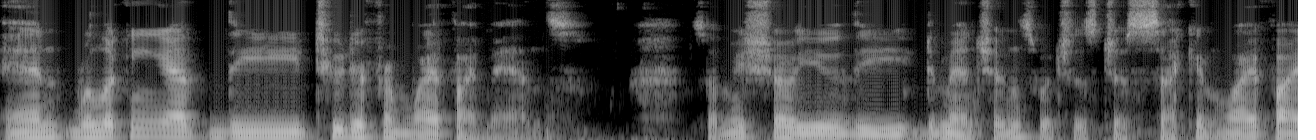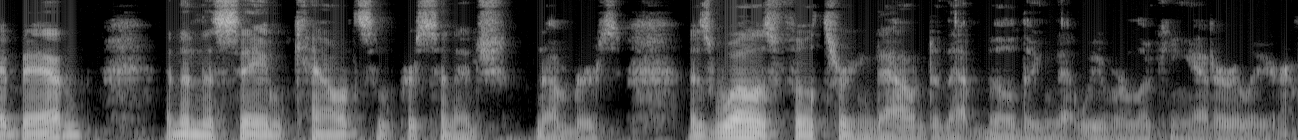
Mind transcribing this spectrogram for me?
And we're looking at the two different Wi-Fi bands. So let me show you the dimensions, which is just second Wi-Fi band, and then the same counts and percentage numbers, as well as filtering down to that building that we were looking at earlier.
